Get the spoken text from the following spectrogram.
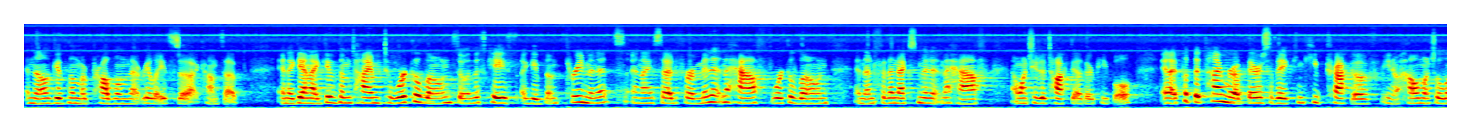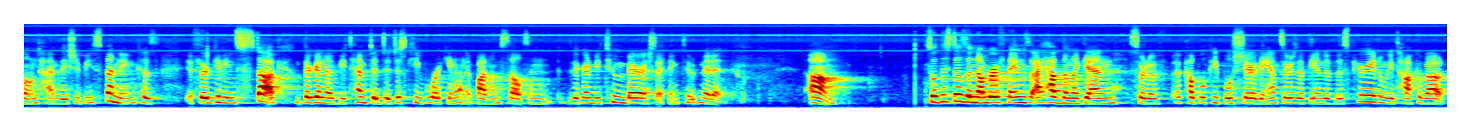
and then I'll give them a problem that relates to that concept. And again, I give them time to work alone. So in this case, I gave them three minutes, and I said for a minute and a half, work alone, and then for the next minute and a half, I want you to talk to other people. And I put the timer up there so they can keep track of you know, how much alone time they should be spending, because if they're getting stuck, they're going to be tempted to just keep working on it by themselves, and they're going to be too embarrassed, I think, to admit it. Um, so this does a number of things. I have them again, sort of a couple people share the answers at the end of this period, and we talk about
